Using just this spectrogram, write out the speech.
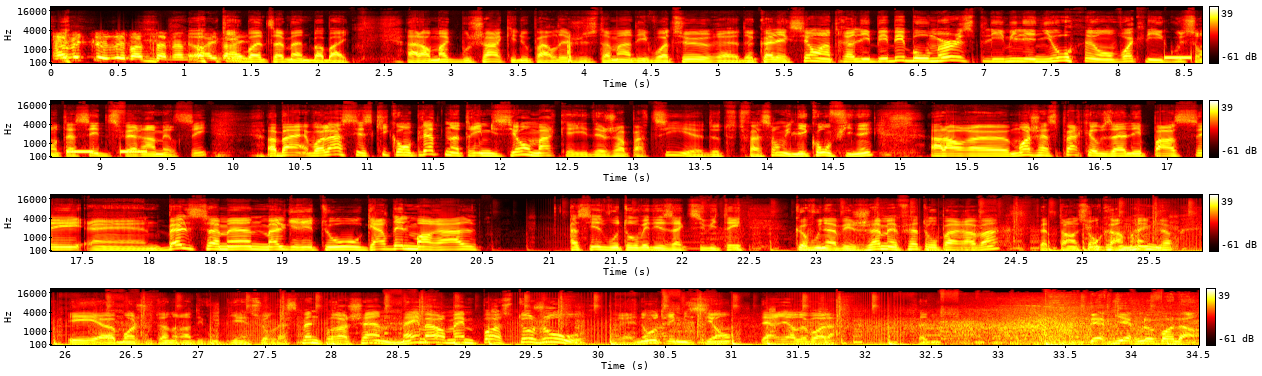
Avec plaisir. Bonne semaine. Bye OK, bonne semaine. Bye-bye. Alors, Marc Bouchard qui nous parlait justement des voitures euh, de collection entre les bébés boomers et les milléniaux. On voit que les goûts sont assez différents, merci. Ah ben voilà, c'est ce qui complète notre émission. Marc est déjà parti euh, de toute façon. Il est confiné. Alors, euh, moi, j'espère que vous allez passer une belle semaine malgré tout. Gardez le moral. Essayez de vous trouver des activités que vous n'avez jamais faites auparavant. Faites attention quand même, là. Et euh, moi, je vous donne rendez-vous bien sûr la semaine prochaine, même heure, même poste, toujours, pour une autre émission Derrière le volant. Salut. Derrière le volant.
